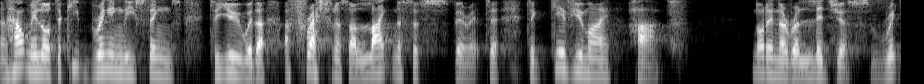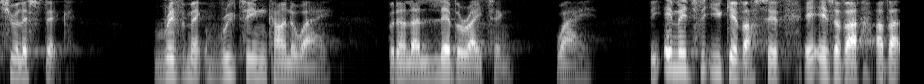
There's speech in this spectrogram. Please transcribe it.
And help me, Lord, to keep bringing these things to you with a, a freshness, a lightness of spirit, to, to give you my heart, not in a religious, ritualistic, rhythmic, routine kind of way, but in a liberating way. The image that you give us is of a, of a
